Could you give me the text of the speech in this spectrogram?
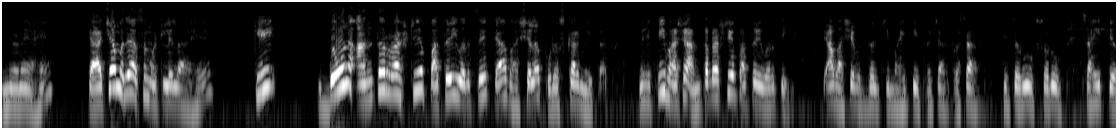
निर्णय आहे त्याच्यामध्ये असं म्हटलेलं आहे की दोन आंतरराष्ट्रीय पातळीवरचे त्या भाषेला पुरस्कार मिळतात. म्हणजे ती भाषा आंतरराष्ट्रीय पातळीवरती त्या भाषेबद्दलची माहिती प्रचार प्रसार तिचं रूप स्वरूप साहित्य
